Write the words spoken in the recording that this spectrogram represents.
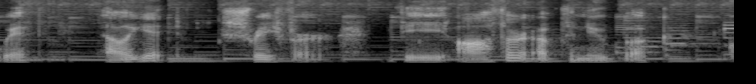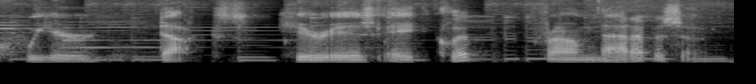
with Eliot Schrefer, the author of the new book, Queer Ducks. Here is a clip from that episode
